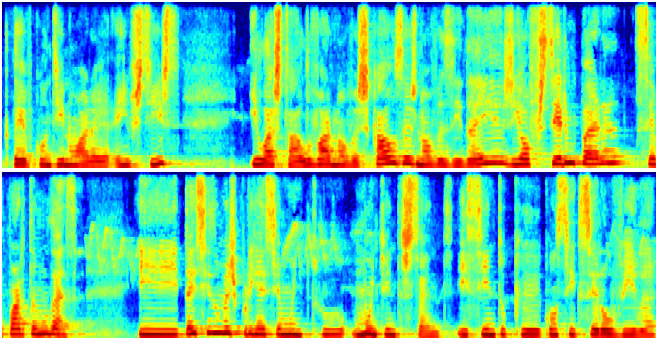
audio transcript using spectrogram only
que deve continuar a, a investir-se. E lá está, levar novas causas, novas ideias e oferecer-me para ser parte da mudança. E tem sido uma experiência muito, muito interessante e sinto que consigo ser ouvida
